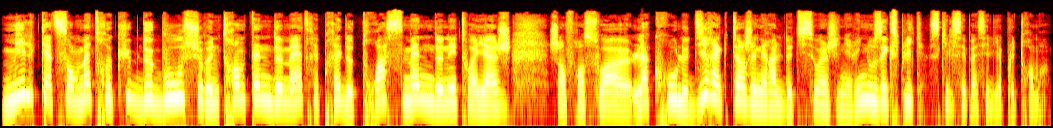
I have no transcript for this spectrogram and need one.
1400 mètres cubes de boue sur une trentaine de mètres et près de trois semaines de nettoyage. Jean-François euh, Lacroux, le directeur général de Tissot Ingénierie, nous explique ce qu'il s'est passé il y a plus de trois mois.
